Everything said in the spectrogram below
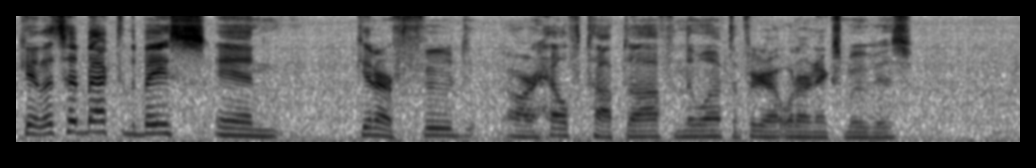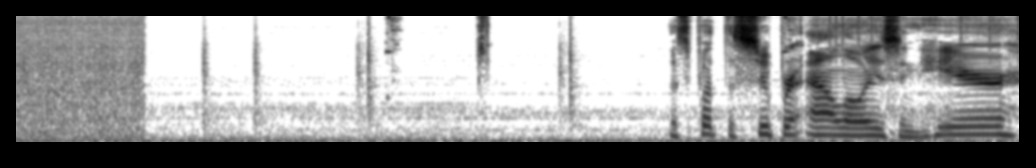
Okay, let's head back to the base and get our food, our health topped off, and then we'll have to figure out what our next move is. Let's put the super alloys in here.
